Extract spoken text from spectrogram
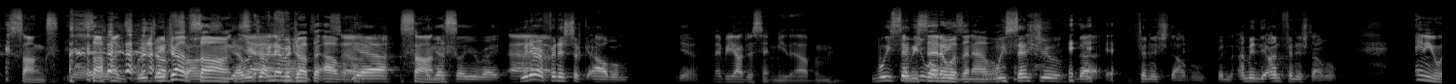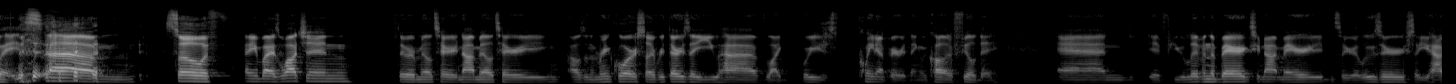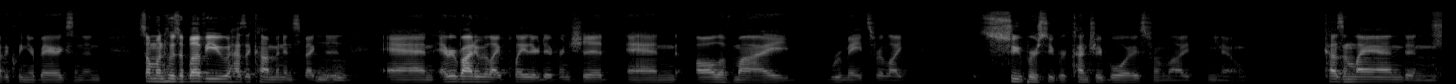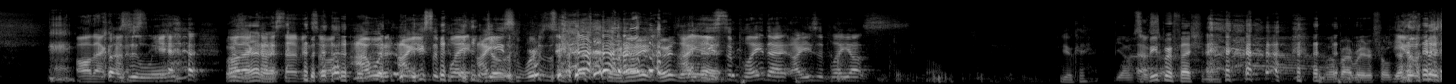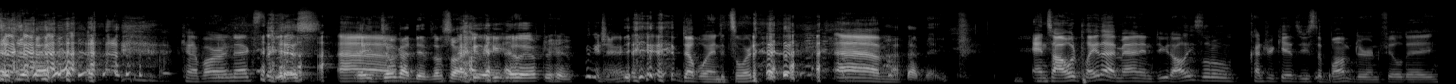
Songs. songs. We we dropped dropped, songs. songs. Yeah, we we, dropped never songs. dropped the album. So- yeah, I songs. guess so. You're right. we never Um, finished the album. Yeah, Maybe y'all just sent me the album. we sent we you. said it we- was an album. We sent you the finished album, but I mean the unfinished album. Anyways, um, so if anybody's watching, if they were military, not military, I was in the Marine Corps. So every Thursday you have like where you just clean up everything. We call it a field day, And if you live in the barracks, you're not married, so you're a loser. So you have to clean your barracks, and then someone who's above you has to come and inspect it. And everybody would like play their different shit, and all of my roommates were like super super country boys from like you know cousin land and all that kind of Cousin stuff. land? Yeah, all that, that kind at? of stuff. And so I would I used to play. I used to, where's that? Right? Where's I that used to play that. I used to play y'all. You okay? Yeah, I'm so Be sorry. professional. My vibrator fell down. Can I borrow next? yes. hey, Joe Um, got dibs. I'm sorry. okay. Go after him. We can share it. Double-ended sword. um, Not that big. and so I would play that man, and dude, all these little country kids used to bump during field day.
